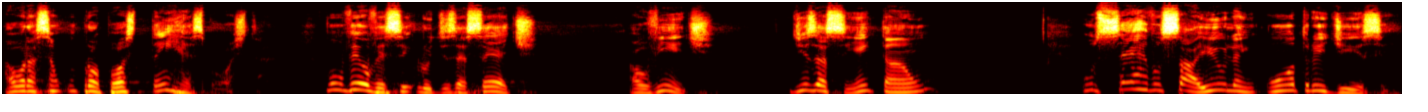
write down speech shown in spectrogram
A oração com propósito tem resposta. Vamos ver o versículo 17 ao 20. Diz assim: Então, o servo saiu-lhe encontro e disse:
